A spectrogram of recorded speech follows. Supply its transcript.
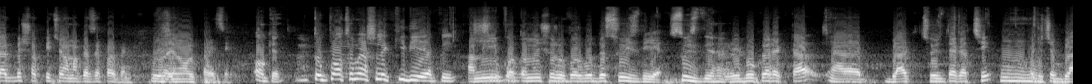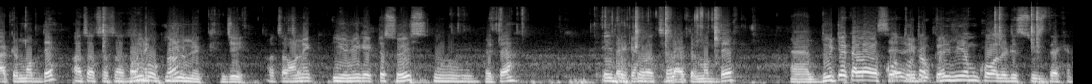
লাগবে সবকিছু আমার কাছে পাবেন রিজনেবল প্রাইসে ওকে তো প্রথমে আসলে কি দিয়ে আপনি আমি প্রথমে শুরু করব যে সুইচ দিয়ে। সুইচ দিয়ে হ্যাঁ। রিবুকের একটা ব্ল্যাক সুইচ দেখাচ্ছি। এটা হচ্ছে ব্ল্যাক এর মধ্যে। আচ্ছা আচ্ছা আচ্ছা রিবক ইউনিক জি। আচ্ছা, আচ্ছা। অনেক ইউনিক একটা সুইচ। এটা এই দেখতে পাচ্ছেন। ব্ল্যাক এর মধ্যে। দুইটা কালার আছে রিবুকের প্রিমিয়াম কোয়ালিটির সুইচ দেখেন?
